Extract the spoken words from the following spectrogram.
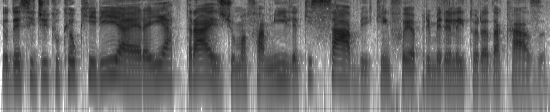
eu decidi que o que eu queria era ir atrás de uma família que sabe quem foi a primeira eleitora da casa.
